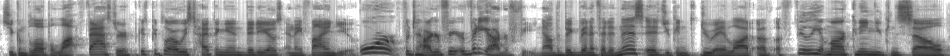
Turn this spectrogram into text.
so you can blow up a lot faster because people are always typing in videos and they find you. Or photography or videography. Now, the big benefit in this is you can do a lot of affiliate marketing. You can sell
